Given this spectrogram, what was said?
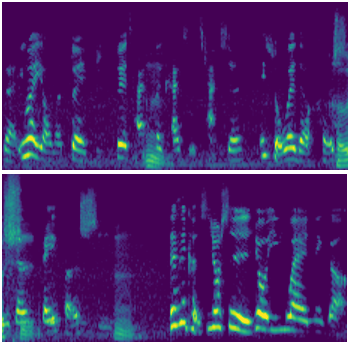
对，因为有了对比，所以才会开始产生你所谓的合适跟非合适。嗯，但是可是就是又因为那个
